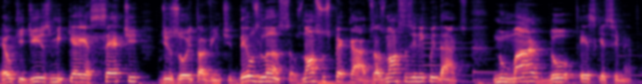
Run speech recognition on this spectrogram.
É o que diz Miqueias 7, 18 a 20. Deus lança os nossos pecados, as nossas iniquidades no mar do esquecimento.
